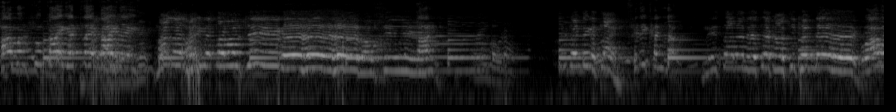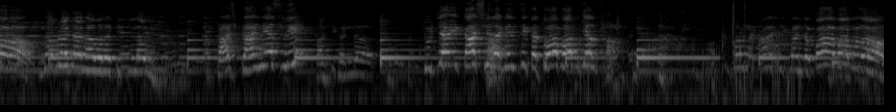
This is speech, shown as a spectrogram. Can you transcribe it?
हा मग तू काय घेतलंय काय नाही? काय? श्रीखंड. वा वा वा. काश काय नेसली? तुझ्याही काशीला गेलती का? तो बाप गेलता. पण काशीखंड पा बाबूराव.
